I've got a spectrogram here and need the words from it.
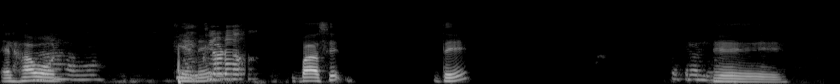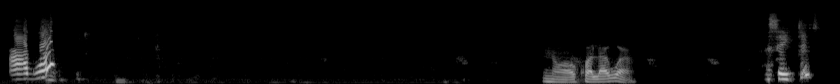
El Ah, jabón. El tiene cloro. base de Petróleo. eh, Agua. no, ¿cuál agua? Aceites.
